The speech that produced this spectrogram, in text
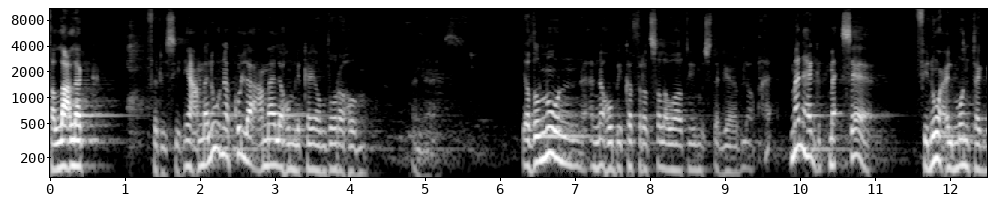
يطلع لك فريسين يعملون كل أعمالهم لكي ينظرهم الناس. يظنون أنه بكثرة صلواتهم مستجاب لهم. منهج مأساة في نوع المنتج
